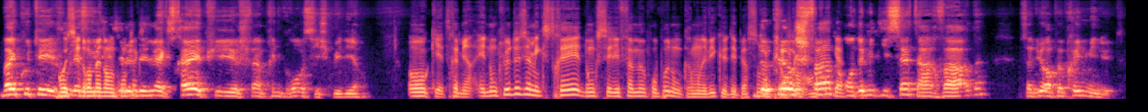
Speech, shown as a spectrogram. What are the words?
Bah écoutez, je vous essayer de remettre dans le contexte. deuxième extrait et puis je fais un prix de gros si je puis dire. Ok, très bien. Et donc le deuxième extrait, donc c'est les fameux propos, donc à mon avis que des personnes De Klaus en Schwab cas- en 2017 à Harvard. Ça dure à peu près une minute.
